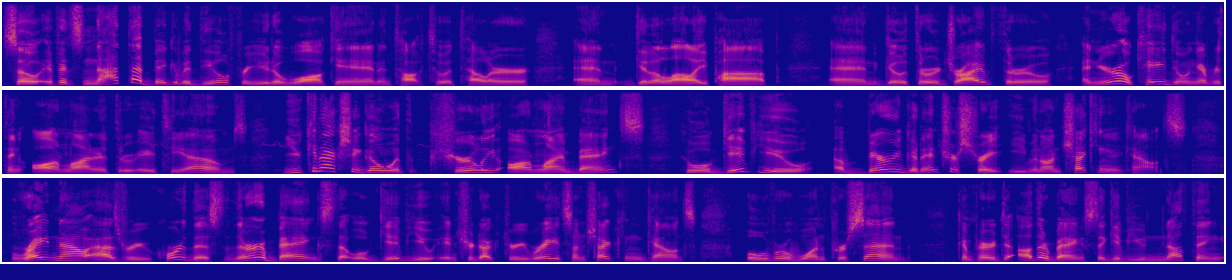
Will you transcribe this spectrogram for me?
So if it's not that big of a deal for you to walk in and talk to a teller and get a lollipop and go through a drive through and you're okay doing everything online or through ATMs, you can actually go with purely online banks who will give you a very good interest rate even on checking accounts. Right now, as we record this, there are banks that will give you introductory rates on checking accounts over 1% compared to other banks that give you nothing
